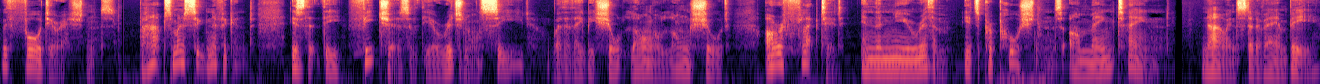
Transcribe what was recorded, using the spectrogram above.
with four durations. Perhaps most significant is that the features of the original seed whether they be short long or long short, are reflected in the new rhythm. Its proportions are maintained. Now, instead of A and B,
